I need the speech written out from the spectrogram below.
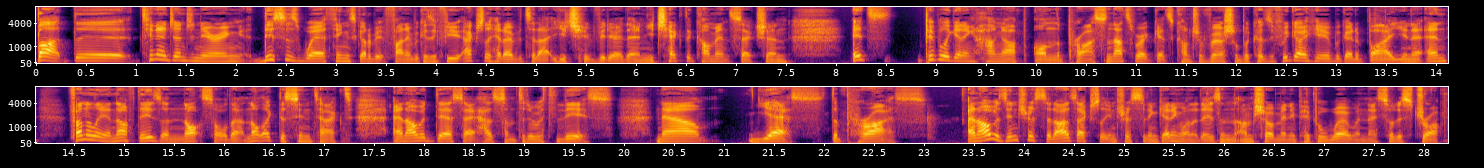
but the teenage engineering, this is where things got a bit funny because if you actually head over to that YouTube video there and you check the comments section, it's people are getting hung up on the price, and that's where it gets controversial because if we go here, we go to buy a unit, and funnily enough, these are not sold out, not like the Syntakt, and I would dare say it has something to do with this. Now, yes, the price. And I was interested, I was actually interested in getting one of these, and I'm sure many people were when they saw this drop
